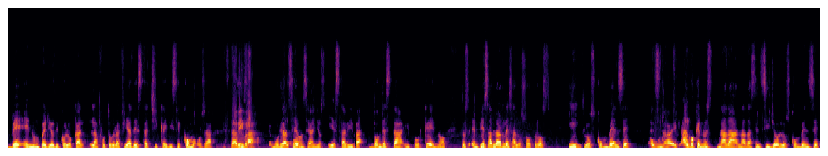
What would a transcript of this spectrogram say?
ve en un periódico local la fotografía de esta chica y dice, ¿cómo? O sea, está viva. Se murió hace 11 años y está viva, ¿dónde está y por qué? ¿no? Entonces empieza a hablarles a los otros y los convence, algo que no es nada, nada sencillo, los convence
